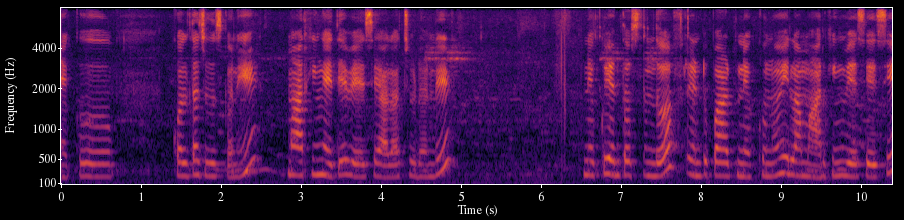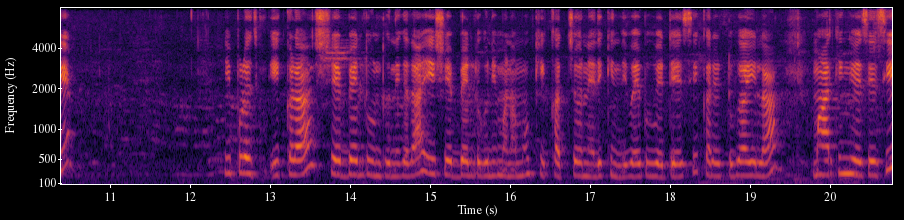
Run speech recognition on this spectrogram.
నెక్ కొలత చూసుకొని మార్కింగ్ అయితే వేసేయాలా చూడండి. నెక్ ఎంత వస్తుందో ఫ్రంట్ పార్ట్ నెక్కును ఇలా మార్కింగ్ వేసేసి ఇప్పుడు ఇక్కడ షేప్ బెల్ట్ ఉంటుంది కదా ఈ షేప్ బెల్ట్ని మనము ఖర్చు అనేది కింది వైపు పెట్టేసి కరెక్ట్గా ఇలా మార్కింగ్ వేసేసి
